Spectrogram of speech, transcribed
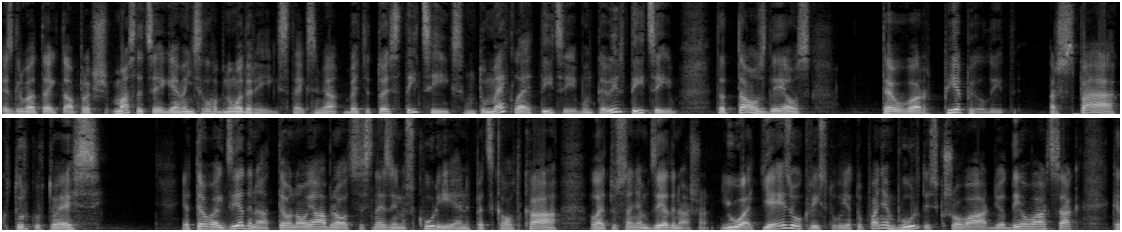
es gribētu teikt, tā priekš masticīgiem viņas ir labi noderīgas, teiksim, ja? bet ja tu esi ticīgs un tu meklē ticību un tev ir ticība, tad tavs dievs tev var piepildīt ar spēku tur, kur tu esi. Ja tev vajag dziedināt, tev nav jābrauc, es nezinu, uz kurieni pēc kaut kā, lai tu saņemtu dziedināšanu. Jo Jēzu Kristu, ja tu paņem burtiski šo vārdu, jo Dieva vārds saka, ka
